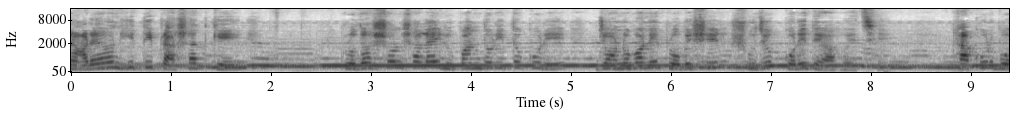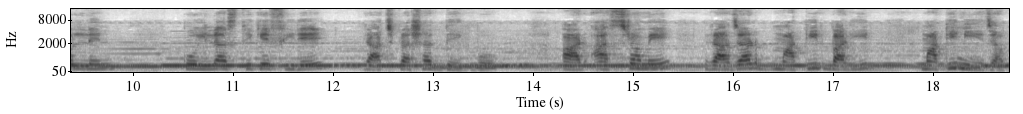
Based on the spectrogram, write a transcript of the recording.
নারায়ণহিতি প্রাসাদকে প্রদর্শনশালায় রূপান্তরিত করে জনগণের প্রবেশের সুযোগ করে দেওয়া হয়েছে। ঠাকুর বললেন, কৈলাস থেকে ফিরে রাজপ্রাসাদ দেখব আর আশ্রমে রাজার মাটির বাড়ির মাটি নিয়ে যাব।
